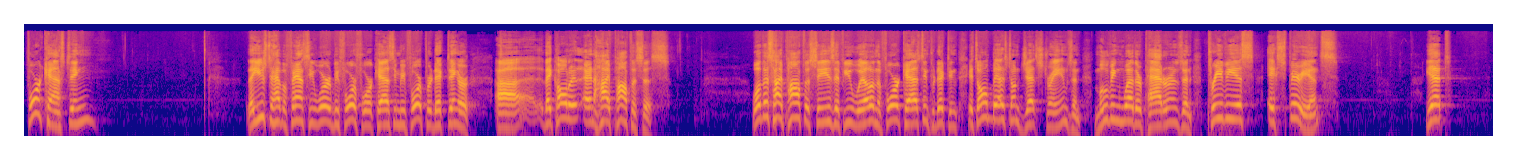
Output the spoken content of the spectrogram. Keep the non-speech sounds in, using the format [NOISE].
forecasting, they used to have a fancy word before forecasting, before predicting, or uh, they called it an hypothesis. Well, this hypothesis, if you will, and the forecasting, predicting, it's all based on jet streams and moving weather patterns and previous experience. Yet,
